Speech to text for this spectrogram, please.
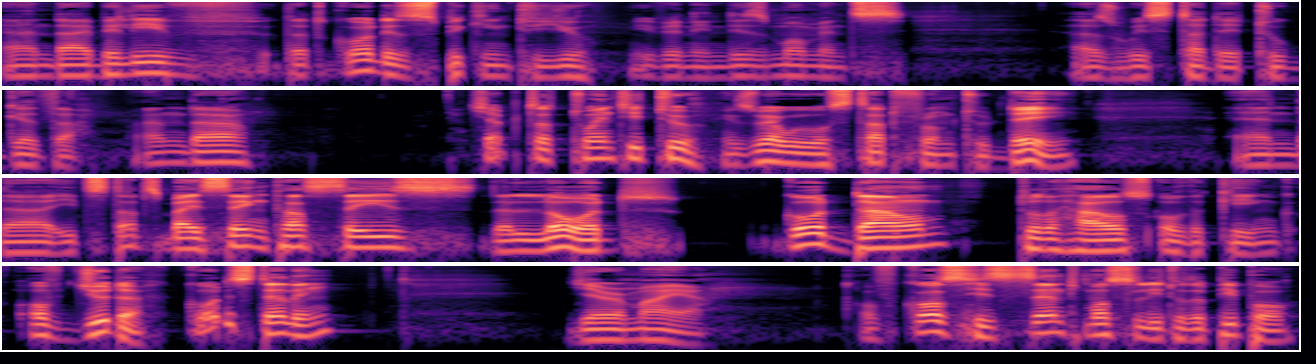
And I believe that God is speaking to you even in these moments as we study together. And uh, chapter 22 is where we will start from today. And uh, it starts by saying, Thus says the Lord, go down to the house of the king of Judah. God is telling Jeremiah. Of course, he's sent mostly to the people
